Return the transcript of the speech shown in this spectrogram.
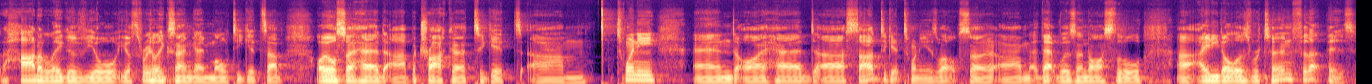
the harder leg of your your three leg same game multi gets up. I also had uh, Petracca to get. Um, 20 and I had uh, Sard to get 20 as well. So um, that was a nice little uh, $80 return for that Pez.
